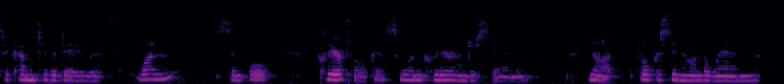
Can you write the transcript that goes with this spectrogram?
to come to the day with one simple, clear focus, one clear understanding, not focusing on the when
